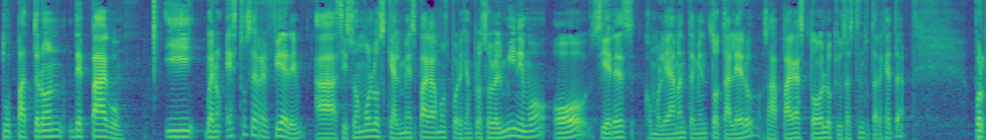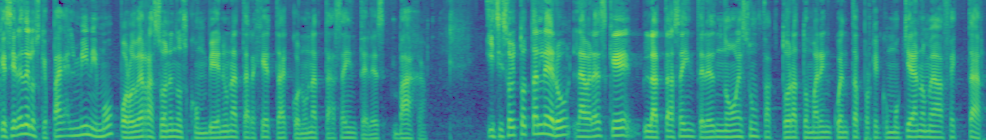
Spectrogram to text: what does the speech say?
tu patrón de pago. Y bueno, esto se refiere a si somos los que al mes pagamos, por ejemplo, solo el mínimo o si eres, como le llaman también, totalero, o sea, pagas todo lo que usaste en tu tarjeta. Porque si eres de los que paga el mínimo, por obvias razones nos conviene una tarjeta con una tasa de interés baja. Y si soy totalero, la verdad es que la tasa de interés no es un factor a tomar en cuenta porque como quiera no me va a afectar.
